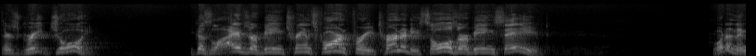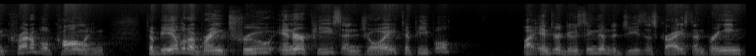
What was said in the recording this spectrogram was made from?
there's great joy because lives are being transformed for eternity, souls are being saved. What an incredible calling to be able to bring true inner peace and joy to people by introducing them to Jesus Christ and bringing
